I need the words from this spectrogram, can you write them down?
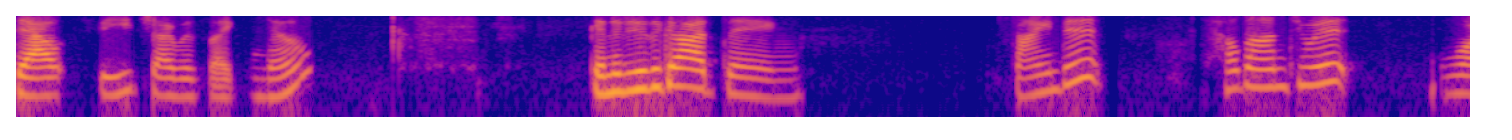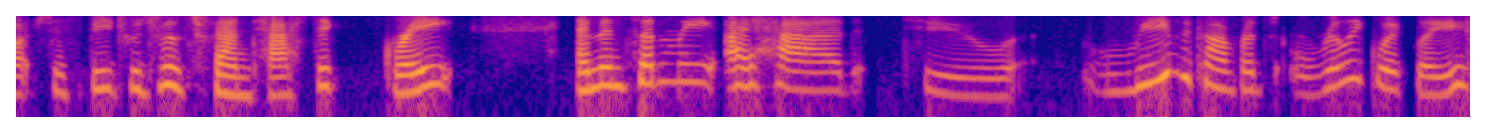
doubt speech, I was like, no, gonna do the God thing. Signed it, held on to it, watched the speech, which was fantastic, great. And then suddenly I had to leave the conference really quickly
